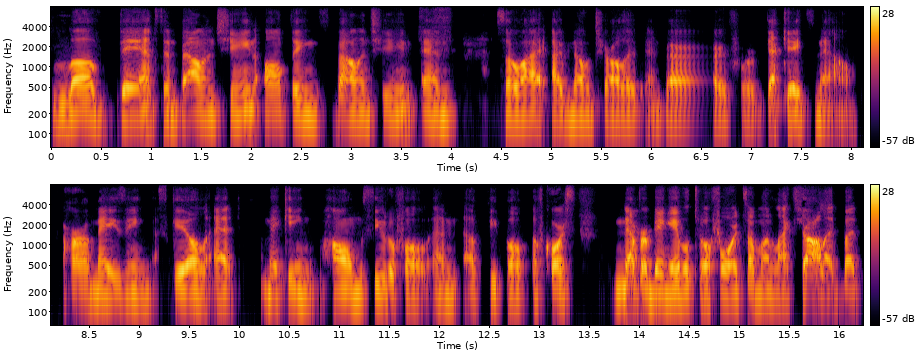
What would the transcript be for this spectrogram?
loved dance and Balanchine, all things Balanchine, and so I, I've known Charlotte and Barry for decades now. Her amazing skill at making homes beautiful and of people, of course, never being able to afford someone like Charlotte. But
